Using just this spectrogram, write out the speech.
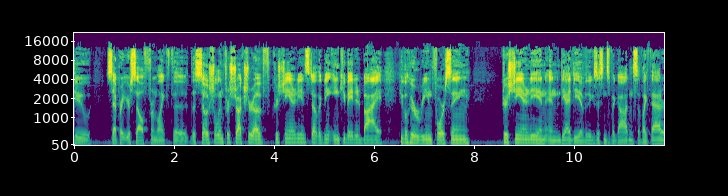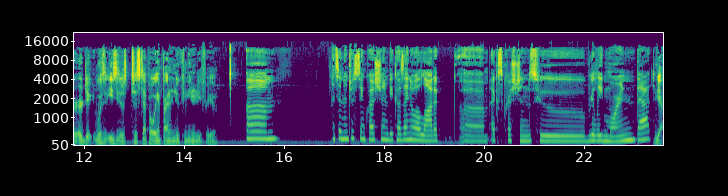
to separate yourself from like the the social infrastructure of Christianity and stuff, like being incubated by people who are reinforcing Christianity and, and the idea of the existence of a God and stuff like that, or, or was it easy to, to step away and find a new community for you? Um, it's an interesting question because I know a lot of um, ex Christians who really mourn that. Yeah.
